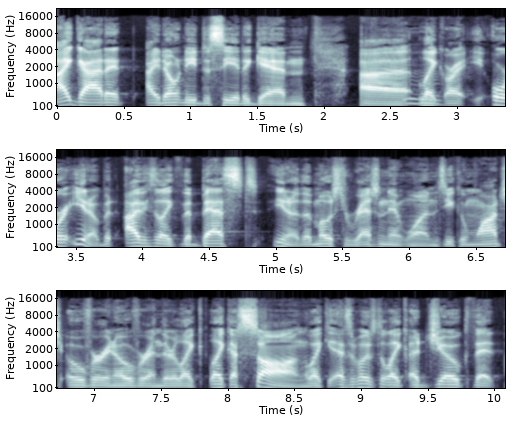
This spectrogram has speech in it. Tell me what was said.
I got it. I don't need to see it again. Uh, Like, or, or you know, but obviously, like the best, you know, the most resonant ones you can watch over and over, and they're like like a song, like as opposed to like a joke that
